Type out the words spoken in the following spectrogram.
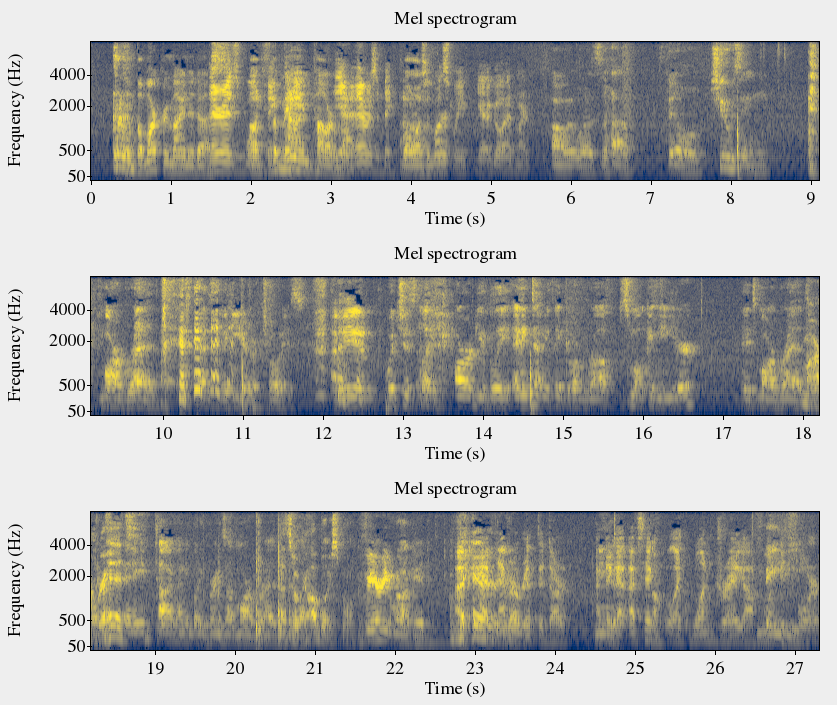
but Mark reminded us There is one of big the main power, power Yeah, move. there was a big What power was it, move this Mark? week. Yeah, go ahead, Mark. Oh, it was uh, Phil choosing Marb Red as the heater of choice, I mean, which is like arguably anytime you think of a rough smoking heater, it's Marb Red. Marb like, Reds. Anytime anybody brings up Marb Red, That's they're what like, cowboys smoke. Very rugged. I've, I've never good. ripped a dart. I think either. I, I've taken No. like one drag off one Maybe. before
